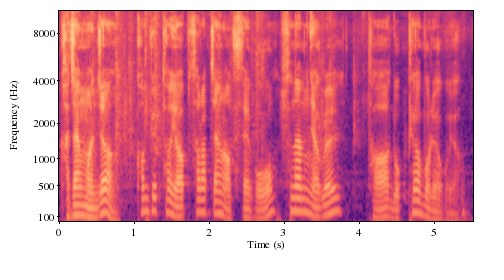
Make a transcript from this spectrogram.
가장 먼저 컴퓨터 옆 서랍장을 없애고 수납력을 더 높여보려고요.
